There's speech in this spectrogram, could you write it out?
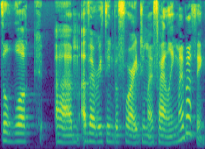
the look um, of everything before I do my filing, my buffing.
